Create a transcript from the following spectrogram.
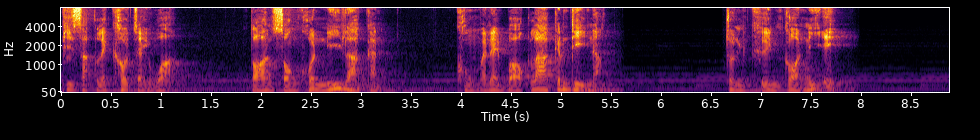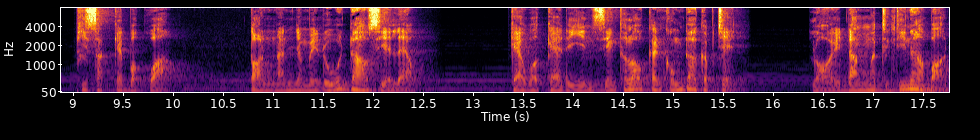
พี่ศักเลยเข้าใจว่า ตอนสองคนนี้ลากัน คงไม่ได้บอกลากันดีหนัก จนคืนก่อนนี้เอง พี่ศักดิ์แกบอกว่า ตอนนั้นยังไม่รู้ว่าดาวเสียแล้ว แกว่าแกได้ยินเสียงทะเลาะกันของดาวกับเจดลอยดังมาถึงที่หน้าบ้าน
